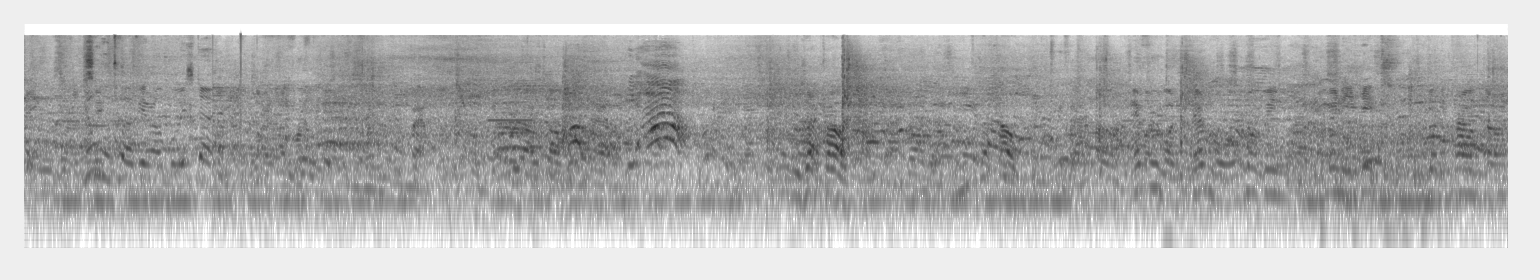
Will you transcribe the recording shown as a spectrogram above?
things that normal 12 year old boys don't. Is that? Is that Carl? Everyone in general, there's not been many hits to get the crowd going,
